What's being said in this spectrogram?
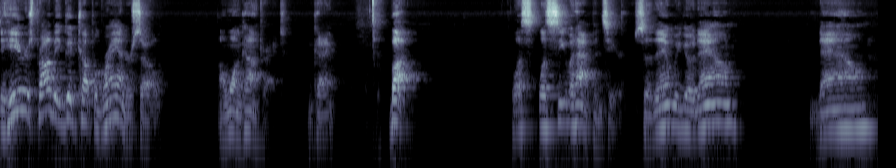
to here is probably a good couple grand or so on one contract. Okay. But let's let's see what happens here. So then we go down, down,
